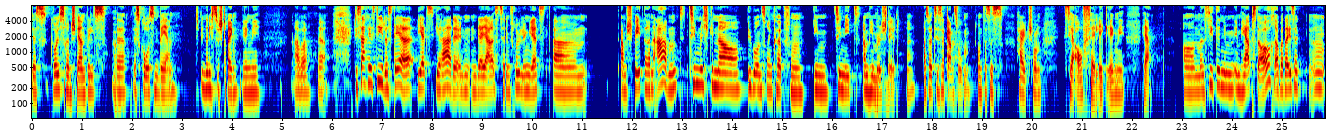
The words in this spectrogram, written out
des größeren Sternbilds der, des großen Bären. Ich bin da nicht so streng irgendwie. Aber ja. Die Sache ist die, dass der jetzt gerade in, in der Jahreszeit im Frühling jetzt ähm, am späteren Abend ziemlich genau über unseren Köpfen im Zenit am Himmel steht. Ja. Also jetzt ist er ganz oben und das ist halt schon sehr auffällig irgendwie. Ja. Und man sieht ihn im, im Herbst auch, aber da ist er äh,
